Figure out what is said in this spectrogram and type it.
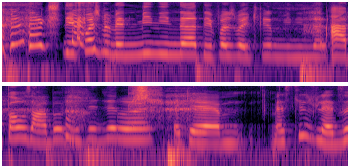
des fois, je me mets une mini-note. Des fois, je vais écrire une mini-note. à la pause en bas, vite, vite, vite. Ouais. Fait que. euh, mais ce que je voulais dire,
